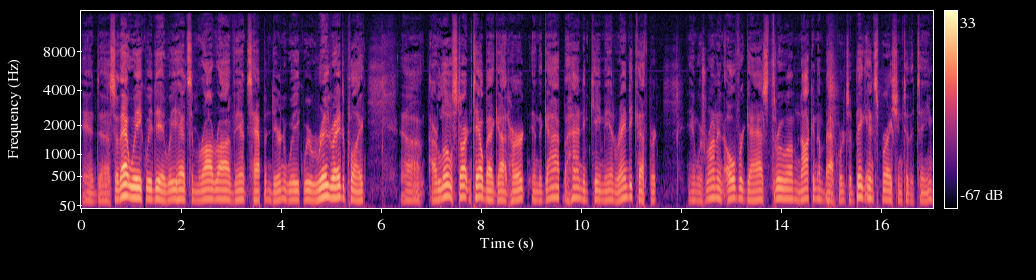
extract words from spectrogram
And uh, so that week we did. We had some rah rah events happen during the week. We were really ready to play. Uh, our little starting tailback got hurt, and the guy behind him came in, Randy Cuthbert, and was running over guys, through them, knocking them backwards. A big inspiration to the team.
